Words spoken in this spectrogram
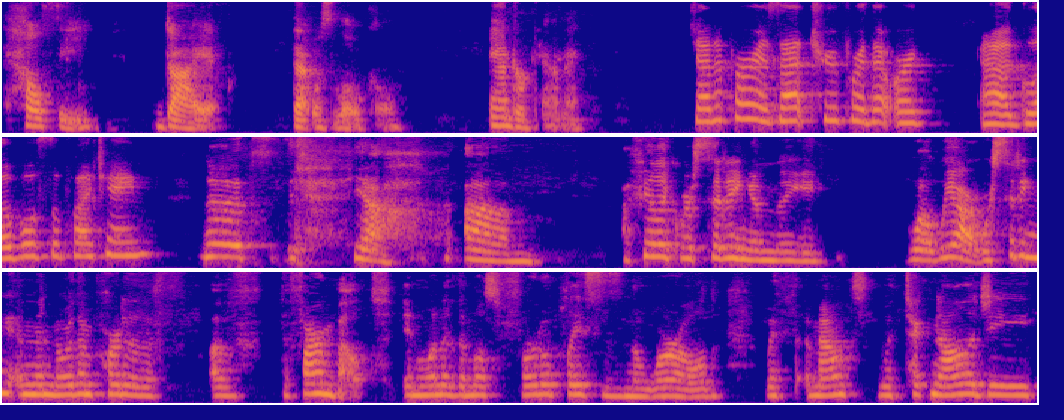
healthy diet that was local and organic. Jennifer is that true for the or, uh, global supply chain? No it's yeah um, i feel like we're sitting in the well we are we're sitting in the northern part of the of the farm belt in one of the most fertile places in the world with amounts with technology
